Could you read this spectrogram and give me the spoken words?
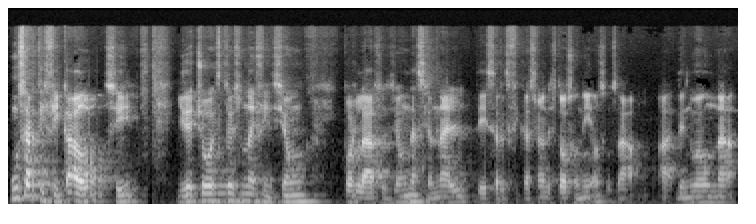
Un certificado, ¿sí? Y de hecho esto es una definición por la Asociación Nacional de Certificación de Estados Unidos, o sea, de nuevo una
